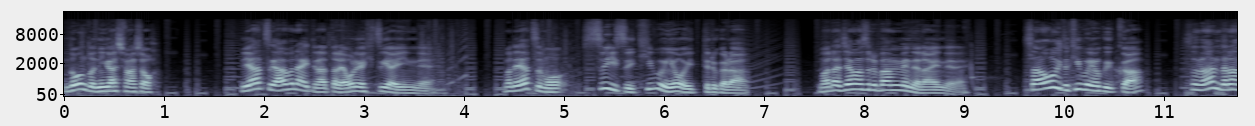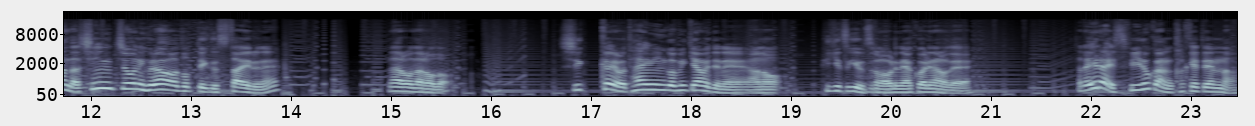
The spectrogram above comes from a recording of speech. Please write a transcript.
どんどん逃がしましょう。奴が危ないってなったら俺が引き継ぎはいいんで、まだ奴もスイスイ気分よう言ってるから、まだ邪魔する盤面じゃないんでね。さあ、青いと気分よくいくかさあ、なんだなんだ、慎重にフラワーを取っていくスタイルね。なるほど、なるほど。しっかり俺タイミングを見極めてね、あの、引き継ぎ打つのが俺の役割なので。ただ、えらいスピード感かけてんな。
